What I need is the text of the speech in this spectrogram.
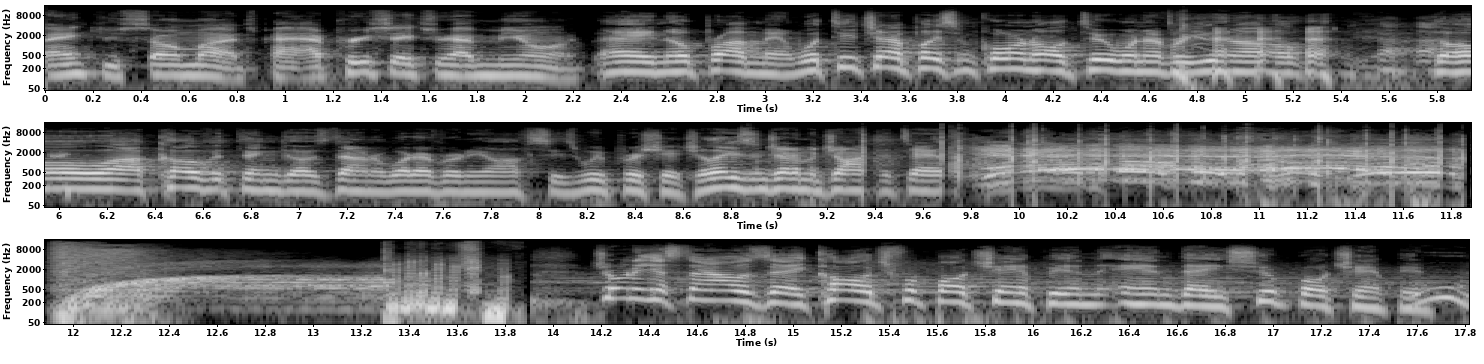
Thank you so much, Pat. I appreciate you having me on. Hey, no problem, man. We'll teach you how to play some cornhole too whenever you know the whole uh, COVID thing goes down or whatever in the offseason. We appreciate you. Ladies and gentlemen, Jonathan Taylor. Joining us now is a college football champion and a Super Bowl champion,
